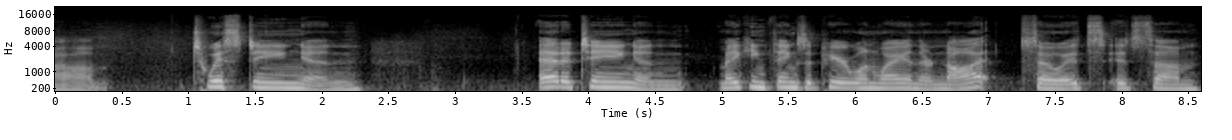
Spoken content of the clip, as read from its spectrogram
um, twisting and editing and making things appear one way and they're not. So it's it's um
